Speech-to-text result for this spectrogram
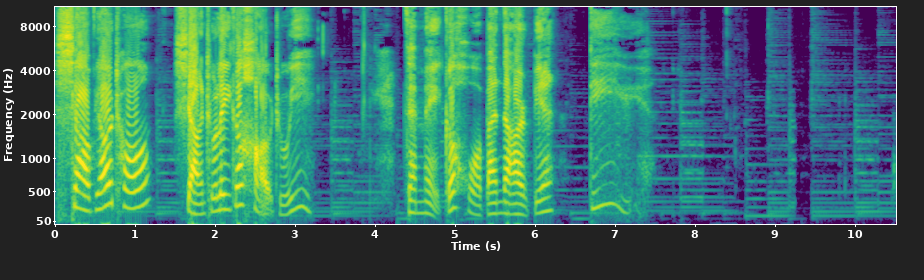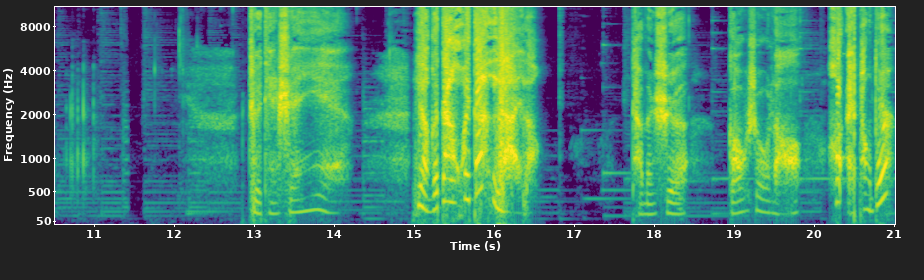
小瓢虫想出了一个好主意，在每个伙伴的耳边低语。这天深夜，两个大坏蛋来了。他们是高瘦老和矮胖墩儿。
